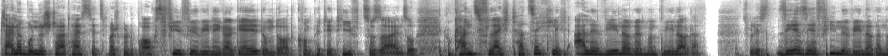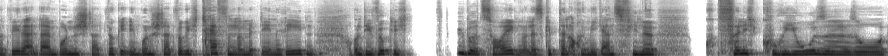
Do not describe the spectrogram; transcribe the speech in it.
kleiner Bundesstaat heißt jetzt zum Beispiel, du brauchst viel, viel weniger Geld, um dort kompetitiv zu sein. So, du kannst vielleicht tatsächlich alle Wählerinnen und Wähler oder zumindest sehr, sehr viele Wählerinnen und Wähler in deinem Bundesstaat wirklich, in dem Bundesstaat wirklich treffen und mit denen reden und die wirklich überzeugen. Und es gibt dann auch irgendwie ganz viele völlig kuriose so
